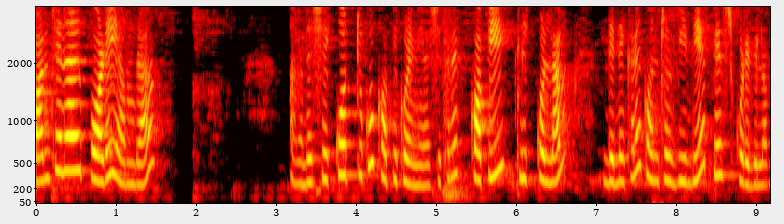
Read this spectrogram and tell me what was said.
কন্টেনার পরেই আমরা আমাদের সেই কোডটুকু কপি করে নিয়ে আসি। এখানে কপি ক্লিক করলাম দেন এখানে কন্ট্রোল ভি দিয়ে পেস্ট করে দিলাম।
